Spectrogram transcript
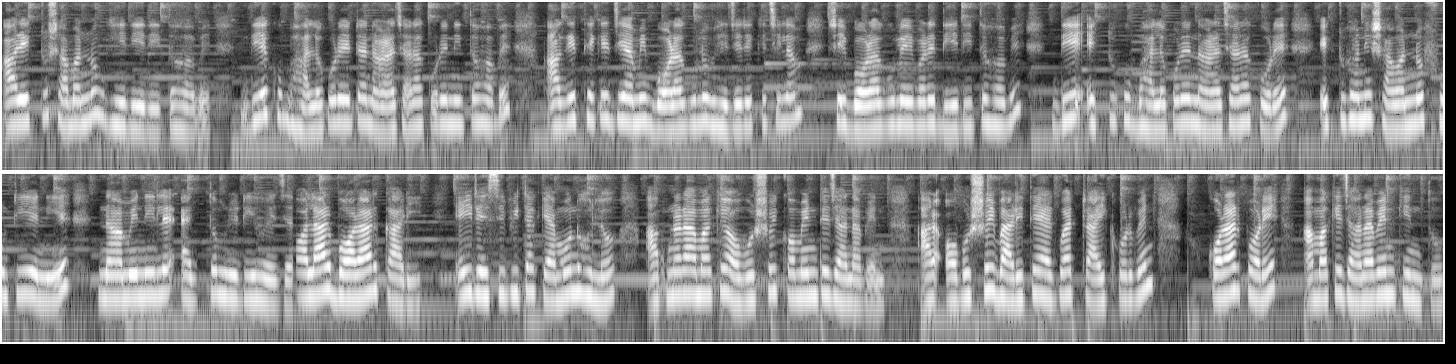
আর একটু সামান্য ঘি দিয়ে দিতে হবে। দিয়ে খুব ভালো করে এটা নাড়াচাড়া করে নিতে হবে। আগে থেকে যে আমি বড়াগুলো ভেজে রেখেছিলাম, সেই বড়াগুলো এবারে দিয়ে দিতে হবে। দিয়ে একটু খুব ভালো করে নাড়াচাড়া করে একটুখানি সামান্য ফুটিয়ে নিয়ে নামে নিলে একদম রেডি হয়ে যায় কলার বড়ার কারি। এই রেসিপিটা কেমন হলো, আপনারা আমাকে অবশ্যই কমেন্টে জানাবেন। আর অবশ্যই বাড়িতে একবার ট্রাই করবেন, করার পরে আমাকে জানাবেন কিন্তু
